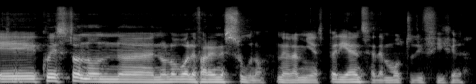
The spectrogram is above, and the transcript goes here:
E sì. questo non, non, lo vuole fare nessuno nella mia esperienza ed è molto difficile.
